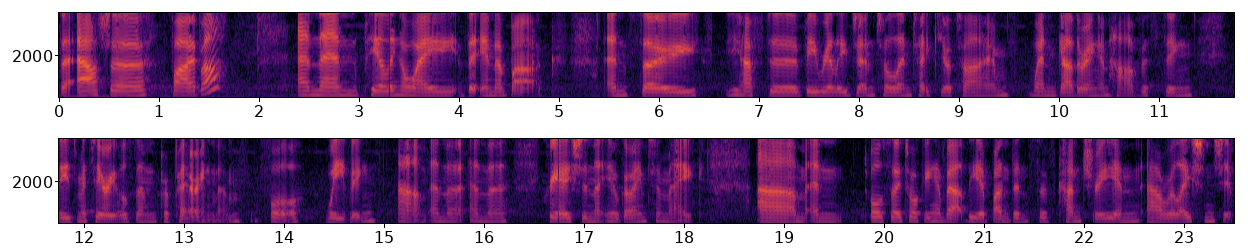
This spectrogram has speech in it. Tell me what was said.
the outer fiber and then peeling away the inner bark. And so you have to be really gentle and take your time when gathering and harvesting these materials and preparing them for weaving um, and the and the creation that you're going to make. Um, and also talking about the abundance of country and our relationship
